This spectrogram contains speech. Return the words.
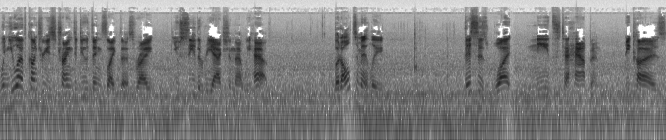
when you have countries trying to do things like this, right, you see the reaction that we have. But ultimately, this is what needs to happen because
